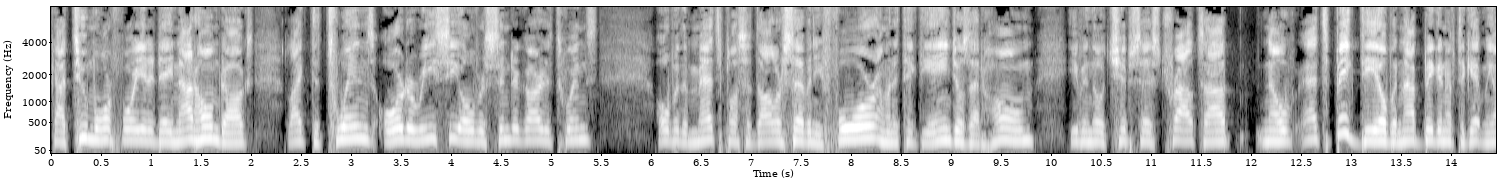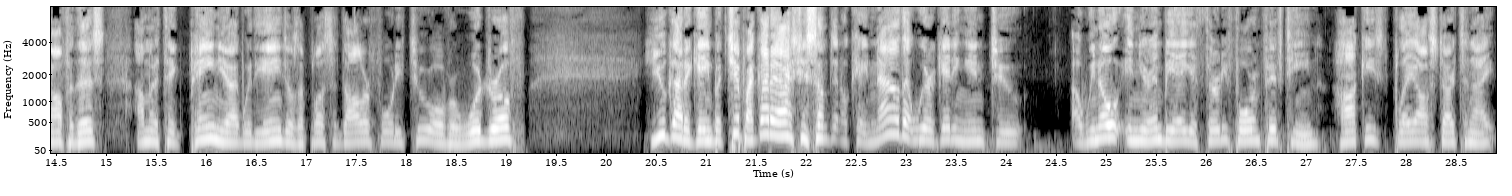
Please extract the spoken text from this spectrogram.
Got two more for you today. Not home dogs like the Twins. Odorizzi over Syndergaard. The Twins over the Mets plus a dollar seventy four. I'm going to take the Angels at home, even though Chip says Trout's out. No, that's a big deal, but not big enough to get me off of this. I'm going to take Pena with the Angels at plus a dollar forty two over Woodruff. You got a game, but Chip, I got to ask you something. Okay, now that we're getting into, uh, we know in your NBA you're 34 and 15. Hockey's playoffs start tonight.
